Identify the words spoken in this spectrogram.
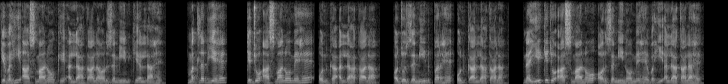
کہ وہی آسمانوں کے اللہ تعالیٰ اور زمین کے اللہ ہیں۔ مطلب یہ ہے کہ جو آسمانوں میں ہیں، ان کا اللہ تعالیٰ، اور جو زمین پر ہیں، ان کا اللہ تعالیٰ۔ نہ یہ کہ جو آسمانوں اور زمینوں میں ہے وہی اللہ تعالیٰ ہے۔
